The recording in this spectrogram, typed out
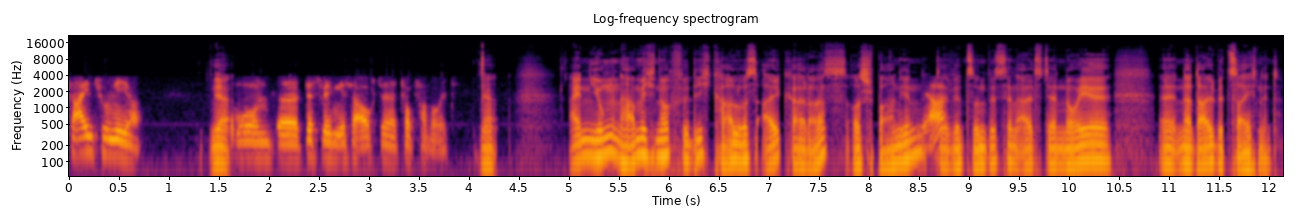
sein Turnier ja. und äh, deswegen ist er auch der Top-Favorit. Einen Jungen habe ich noch für dich, Carlos Alcaraz aus Spanien. Ja. Der wird so ein bisschen als der neue äh, Nadal bezeichnet.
